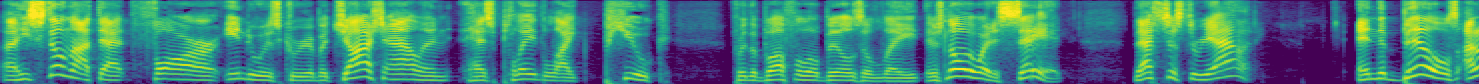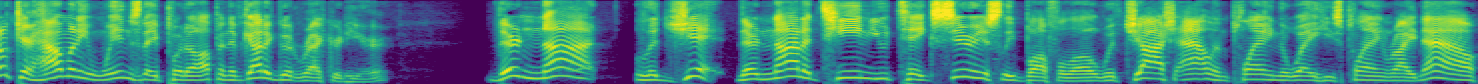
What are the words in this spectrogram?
Uh, he's still not that far into his career, but Josh Allen has played like puke for the Buffalo Bills of late. There's no other way to say it. That's just the reality. And the Bills, I don't care how many wins they put up, and they've got a good record here, they're not legit. They're not a team you take seriously, Buffalo, with Josh Allen playing the way he's playing right now.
